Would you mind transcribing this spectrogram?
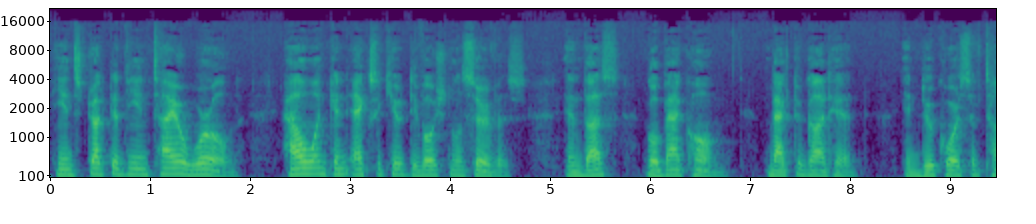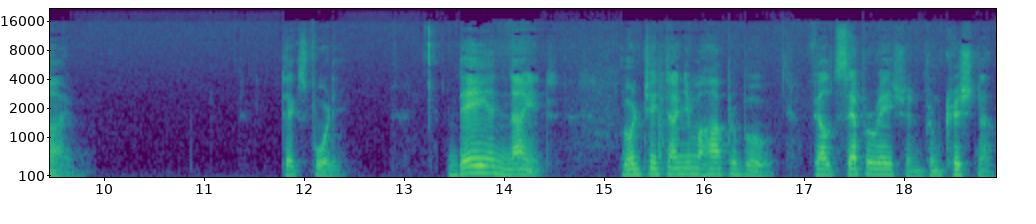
he instructed the entire world how one can execute devotional service and thus go back home, back to Godhead, in due course of time. Text 40. Day and night, Lord Chaitanya Mahaprabhu felt separation from Krishna.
